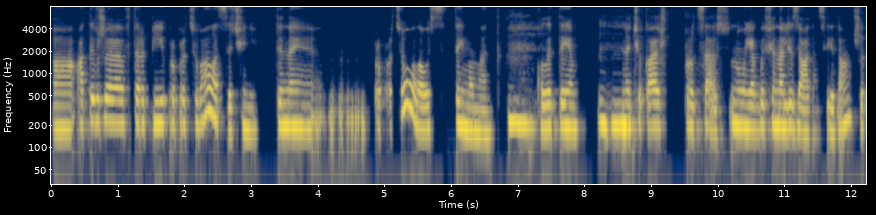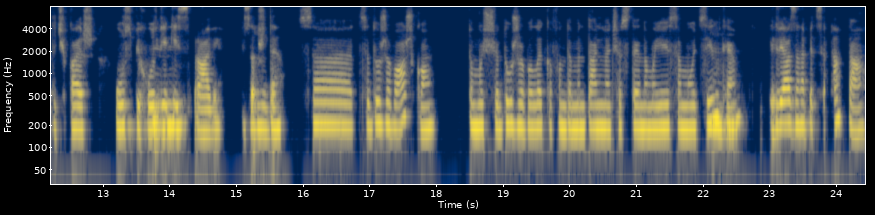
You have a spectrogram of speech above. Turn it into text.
А а ти вже в терапії пропрацювала це чи ні? Ти не пропрацьовувала ось цей момент, mm-hmm. коли ти mm-hmm. не чекаєш процесу, ну якби фіналізації, да? що ти чекаєш успіху в якійсь справі завжди. Це, Це дуже важко тому що дуже велика фундаментальна частина моєї самооцінки угу. підв'язана під це, так? Так.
